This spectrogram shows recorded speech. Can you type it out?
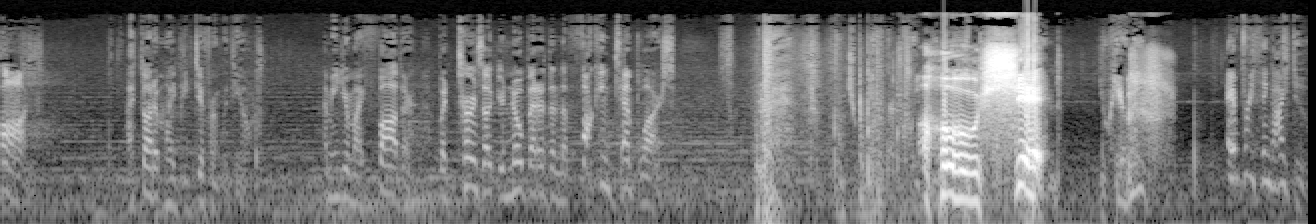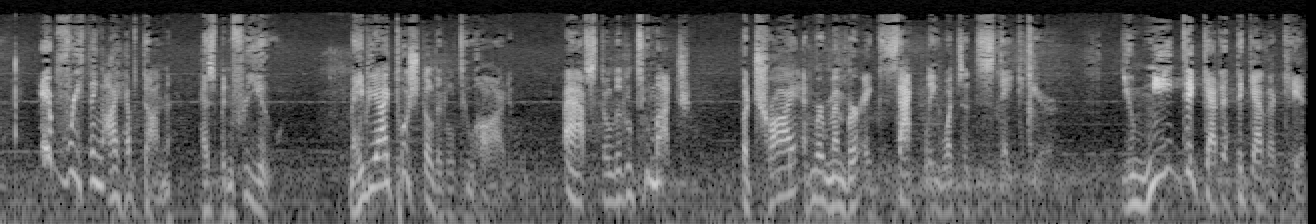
pawn. I thought it might be different with you. I mean, you're my father, but turns out you're no better than the fucking Templars. Don't you ever quit. Oh shit! You hear me? Everything I do, everything I have done, has been for you. Maybe I pushed a little too hard, asked a little too much. But try and remember exactly what's at stake here. You need to get it together, kid.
